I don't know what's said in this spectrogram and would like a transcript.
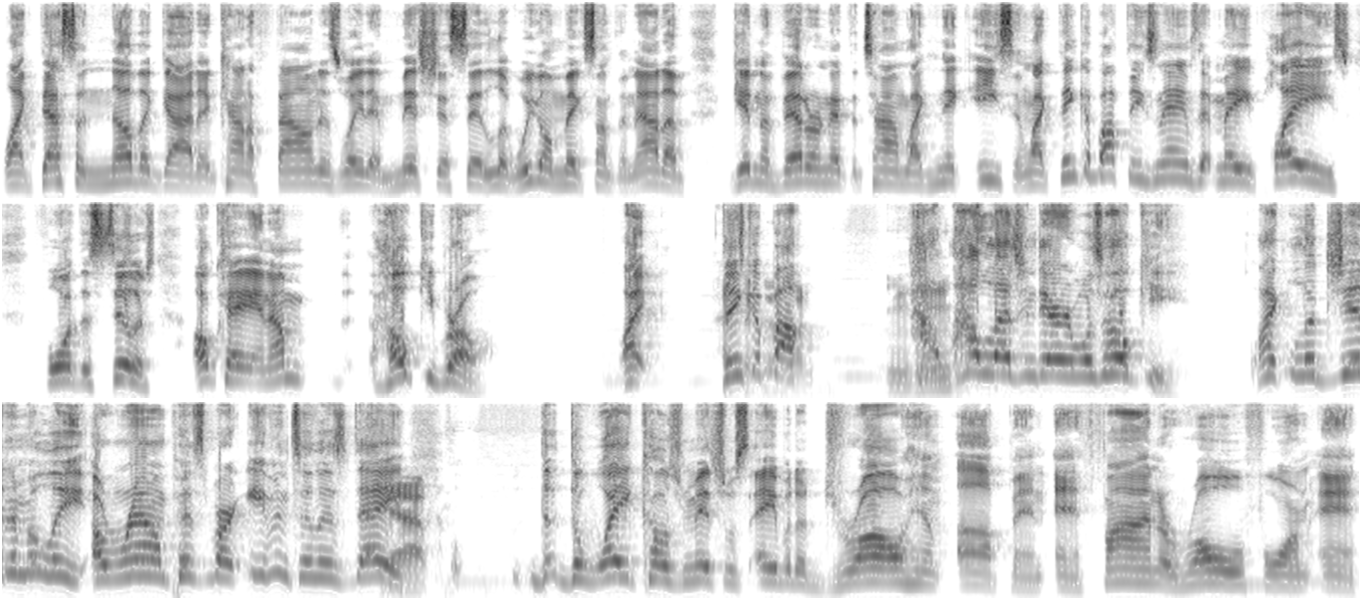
Like that's another guy that kind of found his way. That Mitch just said, "Look, we're gonna make something out of." Getting a veteran at the time like Nick Eason. Like think about these names that made plays for the Steelers. Okay, and I'm Hokey, bro. Like think about mm-hmm. how how legendary was Hokey. Like legitimately around Pittsburgh, even to this day. Yeah the, the way Coach Mitch was able to draw him up and and find a role for him and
